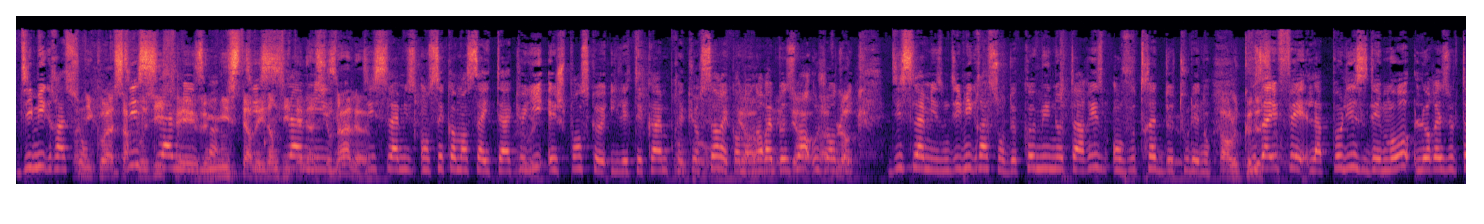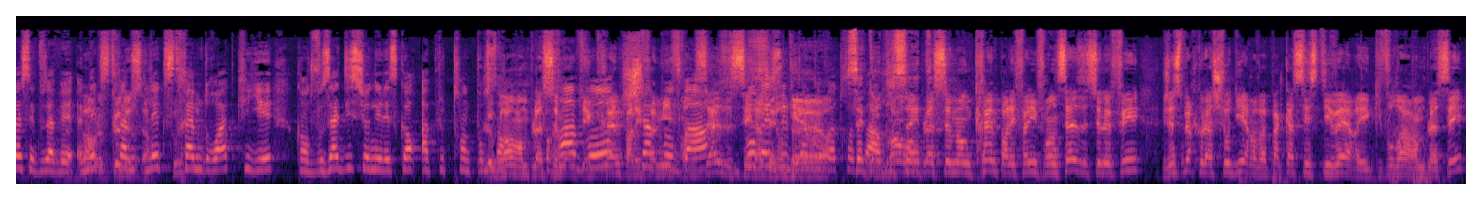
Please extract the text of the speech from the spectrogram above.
D'immigration, Nicolas Sarkozy fait d'islamisme, le ministère de l'identité d'islamisme, nationale. D'islamisme. On sait comment ça a été accueilli et je pense qu'il était quand même précurseur on et qu'on en aurait besoin aujourd'hui. D'islamisme, d'immigration, de communautarisme, on vous traite de tous les noms. parle que Vous de avez ça. fait la police des mots. Le résultat, c'est que vous avez un l'extrême droite qui est, quand vous additionnez les scores, à plus de 30%. Le grand remplacement qui est Bravo, craint par les familles françaises, c'est la chaudière. Le grand remplacement craint par les familles françaises, c'est le fait, j'espère que la chaudière ne va pas casser cet hiver et qu'il faudra remplacer,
